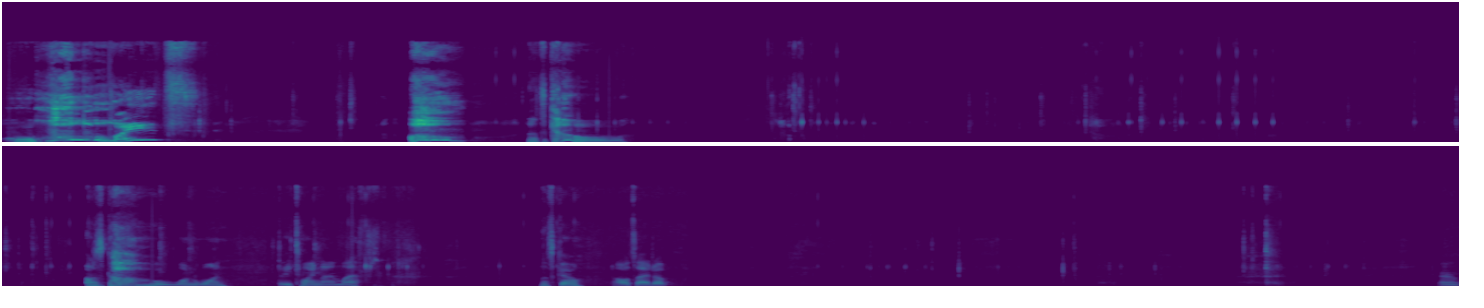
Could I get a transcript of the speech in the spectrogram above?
What? Oh, let's go. Let's go. 1 1. 329 left. Let's go. All tied up. Um.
